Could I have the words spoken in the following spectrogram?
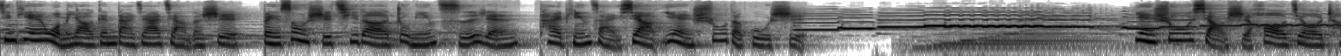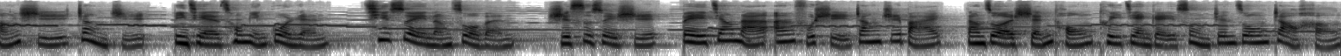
今天我们要跟大家讲的是北宋时期的著名词人、太平宰相晏殊的故事。晏殊小时候就诚实正直，并且聪明过人。七岁能作文，十四岁时被江南安抚使张之白当作神童推荐给宋真宗赵恒。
